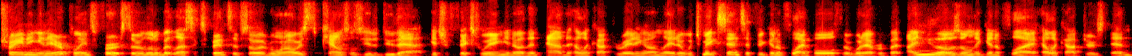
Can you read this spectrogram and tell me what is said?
training in airplanes first, they're a little bit less expensive. So everyone always counsels you to do that. Get your fixed wing, you know, then add the helicopter rating on later, which makes sense if you're going to fly both or whatever. But I knew I was only going to fly helicopters, and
